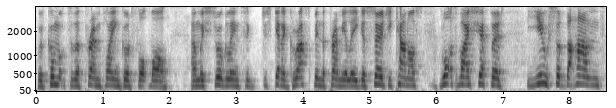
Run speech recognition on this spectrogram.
We've come up to the Prem playing good football, and we're struggling to just get a grasp in the Premier League as Sergi Canos, blocked by Shepard, use of the hand,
